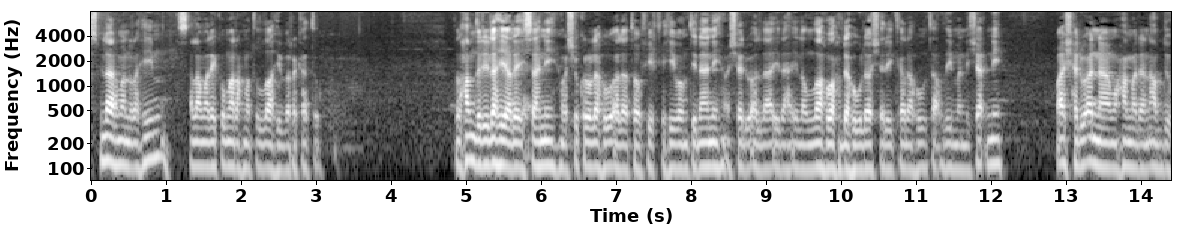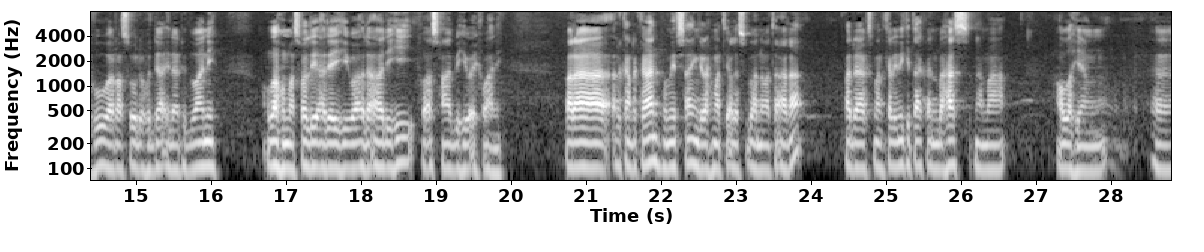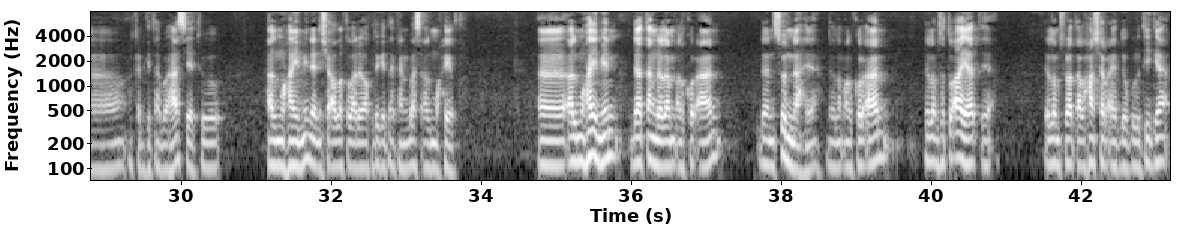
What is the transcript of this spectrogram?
Bismillahirrahmanirrahim. Assalamualaikum warahmatullahi wabarakatuh. Alhamdulillahi ala ihsani wa syukru lahu ala taufiqihi wa amtinani wa asyhadu an la ilaha illallah wahdahu la syarika lahu ta'ziman li sya'ni wa asyhadu anna Muhammadan abduhu wa rasuluhu da'ila ridwani. Allahumma salli alaihi wa ala alihi wa ashabihi wa ikhwani. Para rekan-rekan pemirsa yang dirahmati Allah Subhanahu wa taala, pada kesempatan kali ini kita akan bahas nama Allah yang uh, akan kita bahas yaitu Al-Muhaimin dan insya Allah kalau ada waktu kita akan bahas Al-Muhit. Uh, Al-Muhaimin datang dalam Al-Quran dan Sunnah ya. Dalam Al-Quran, dalam satu ayat ya. Dalam surat Al-Hasyr ayat 23,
